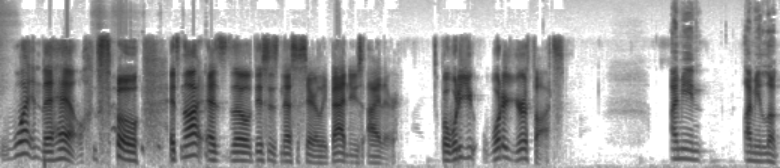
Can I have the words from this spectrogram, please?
what in the hell? So it's not as though this is necessarily bad news either. But what are you? What are your thoughts? I mean, I mean, look,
